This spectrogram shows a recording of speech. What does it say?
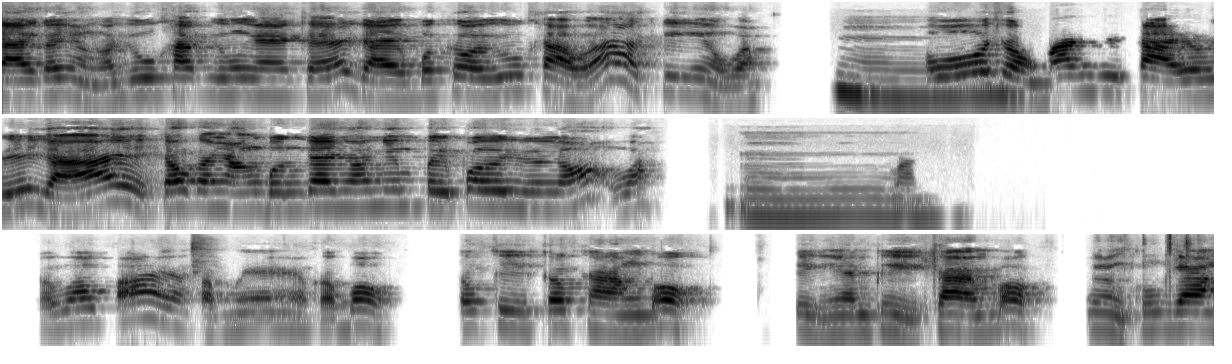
ยายก็อย่างอายุคักอายุไงแกยายบ่เคยรู้ข่าวว่ากี่เหรอวะอืมโอ้สองบ้านที่ตายเลยยายเจ้าก็ยังเบิ่งได้เนาะยิ้มเปรยๆอยู่เนาะวะอืม ก็เว้าไปอะกับแม่ก็บอกเจ้าที่เจ้าทางบอกสิ่งแห่งผีชายบอกเรื่องทุกอย่าง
